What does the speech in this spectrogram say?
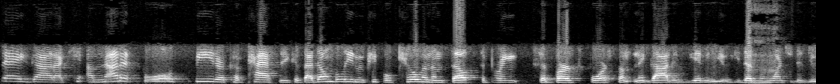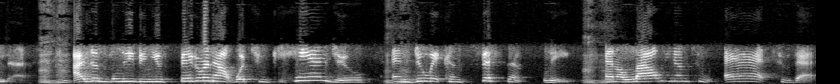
say, God, I can't, I'm not at full speed or capacity because I don't believe in people killing themselves to bring to birth forth something that God is giving you. He doesn't mm-hmm. want you to do that. Mm-hmm. I just believe in you figuring out what you can do and do it consistently and allow Him to add to that.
